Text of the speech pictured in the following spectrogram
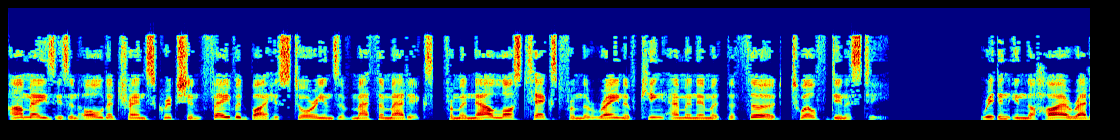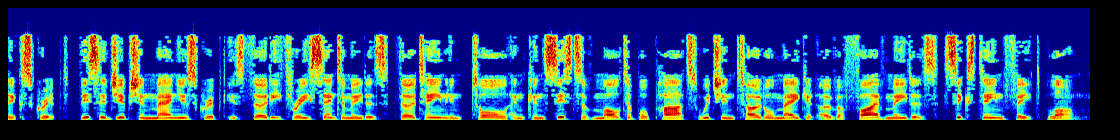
Ahmes is an older transcription favored by historians of mathematics, from a now lost text from the reign of King Amenemhet III 12th dynasty. Written in the hieratic script, this Egyptian manuscript is 33 cm 13 in tall and consists of multiple parts which in total make it over 5 meters 16 feet long.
